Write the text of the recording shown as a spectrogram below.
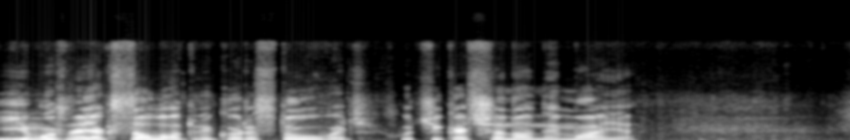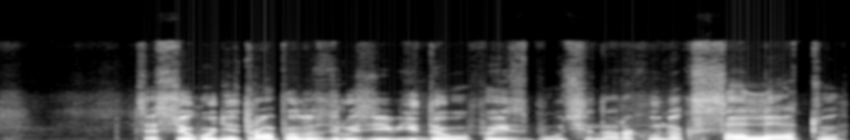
Її можна як салат використовувати, хоч і качана немає. Це сьогодні трапилось, друзі, відео у Фейсбуці на рахунок салату.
